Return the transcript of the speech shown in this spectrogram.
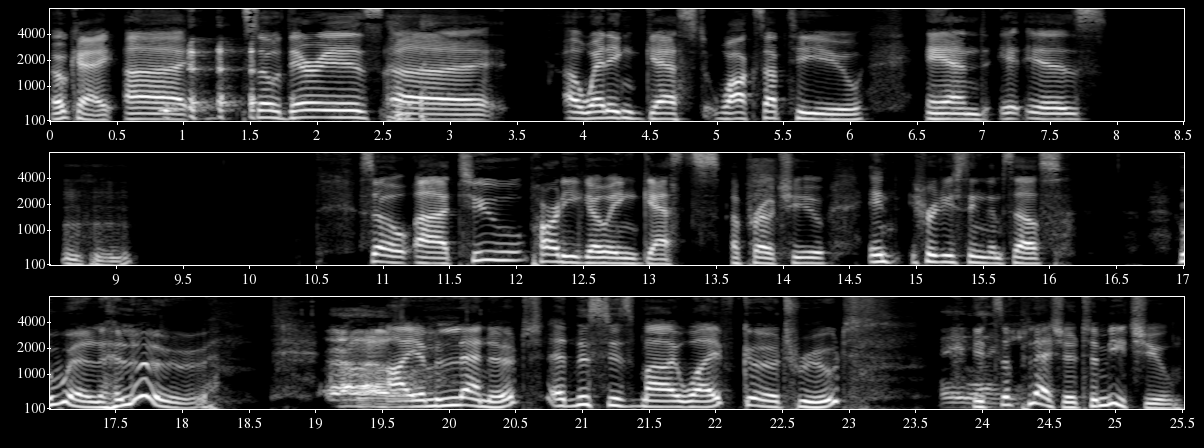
Okay. Uh, so there is uh, a wedding guest walks up to you, and it is hmm so uh, two party going guests approach you, introducing themselves. Well, hello. Hello. I am Leonard, and this is my wife Gertrude. Hey, It's a pleasure to meet you.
